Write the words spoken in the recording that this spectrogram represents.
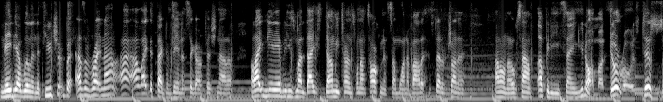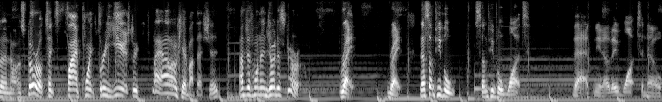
Maybe I will in the future, but as of right now, I, I like the fact of being a cigar aficionado. I like being able to use my dice dummy terms when I'm talking to someone about it instead of trying to, I don't know, sound uppity saying, you know, Maduro is this and a Oscuro takes 5.3 years to. Like, I don't care about that shit. I just want to enjoy the Oscuro. Right, right. Now, some people, some people want that. You know, they want to know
